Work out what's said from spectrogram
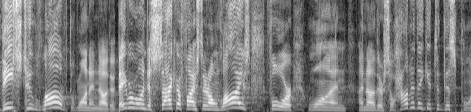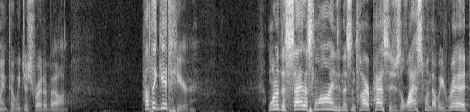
these two loved one another. They were willing to sacrifice their own lives for one another. So how did they get to this point that we just read about? How'd they get here? One of the saddest lines in this entire passage is the last one that we read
